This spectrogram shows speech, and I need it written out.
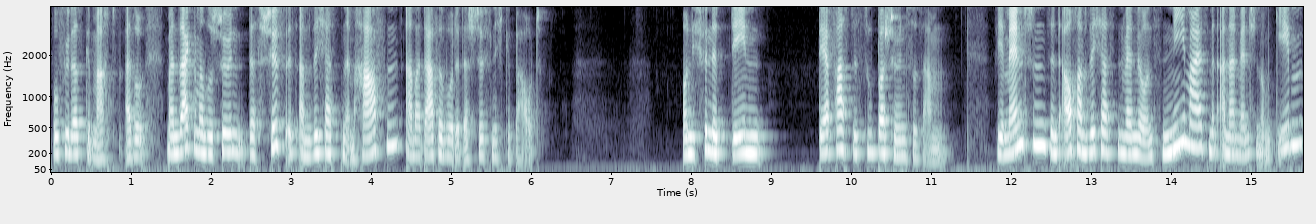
wofür das gemacht wird. Also man sagt immer so schön, das Schiff ist am sichersten im Hafen, aber dafür wurde das Schiff nicht gebaut. Und ich finde, den, der fasst es super schön zusammen. Wir Menschen sind auch am sichersten, wenn wir uns niemals mit anderen Menschen umgeben,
